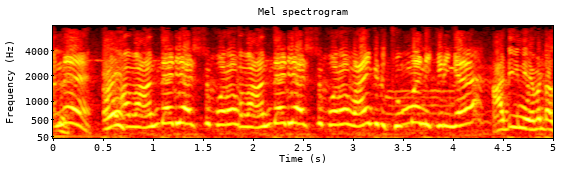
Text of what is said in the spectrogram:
அண்ணே அவன் அந்த அடி அடிச்சுட்டு போறான் அவன் அந்த அடி அடிச்சுட்டு போறான் வாங்கிட்டு சும்மா நிக்கிறீங்க? அடின்னு எவன்டா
